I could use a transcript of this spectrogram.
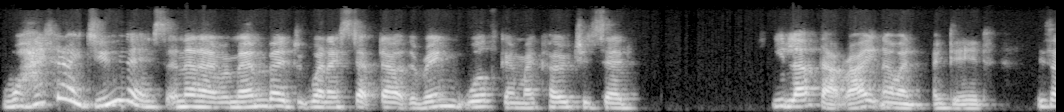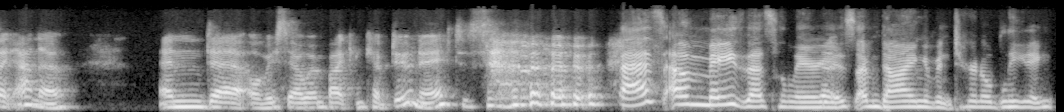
why did I do this? And then I remembered when I stepped out the ring, Wolfgang, my coach, had said, you loved that, right? And I went, I did. He's like, I know. And uh, obviously, I went back and kept doing it. So. That's amazing. That's hilarious. I'm dying of internal bleeding.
